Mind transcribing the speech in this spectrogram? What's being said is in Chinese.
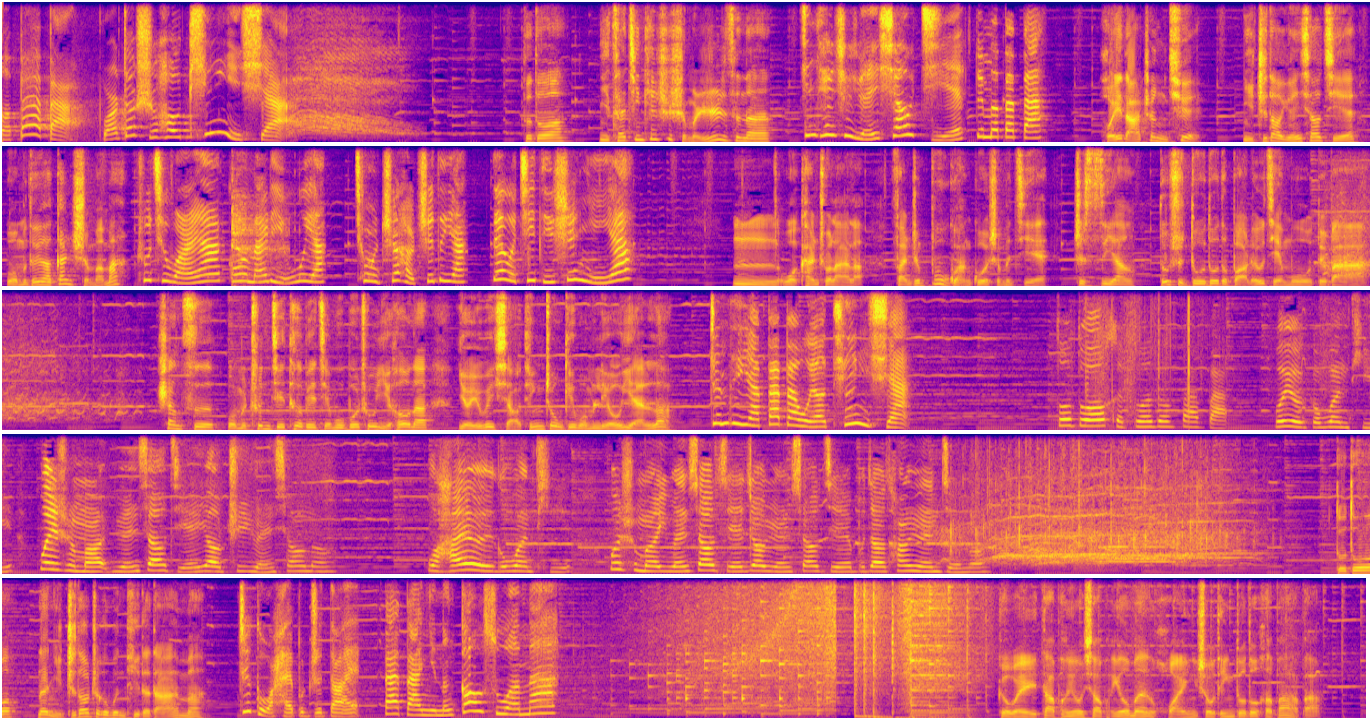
和爸爸玩的时候听一下。多多，你猜今天是什么日子呢？今天是元宵节，对吗，爸爸？回答正确。你知道元宵节我们都要干什么吗？出去玩呀，给我买礼物呀，请我吃好吃的呀，带我去迪士尼呀。嗯，我看出来了。反正不管过什么节，这四样都是多多的保留节目，对吧？上次我们春节特别节目播出以后呢，有一位小听众给我们留言了。真的呀，爸爸，我要听一下。多多和多多爸爸，我有个问题：为什么元宵节要吃元宵呢？我还有一个问题：为什么元宵节叫元宵节，不叫汤圆节呢？多多，那你知道这个问题的答案吗？这个我还不知道哎，爸爸，你能告诉我吗？各位大朋友、小朋友们，欢迎收听多多和爸爸。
